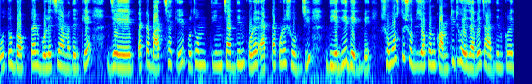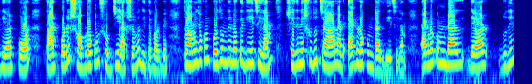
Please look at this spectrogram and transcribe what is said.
ও তো ডক্টর বলেছে আমাদেরকে যে একটা বাচ্চাকে প্রথম তিন চার দিন করে একটা করে সবজি দিয়ে দিয়ে দেখবে। সমস্ত সবজি যখন কমপ্লিট হয়ে যাবে, চার দিন করে দেওয়ার পর তারপরে সব রকম সবজি একসঙ্গে দিতে পারবে। তো আমি যখন প্রথম দিন ওকে দিয়েছিলাম, সেদিনে শুধু চাল আর এক রকম ডাল দিয়েছিলাম। এক রকম ডাল দেওয়ার দুদিন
